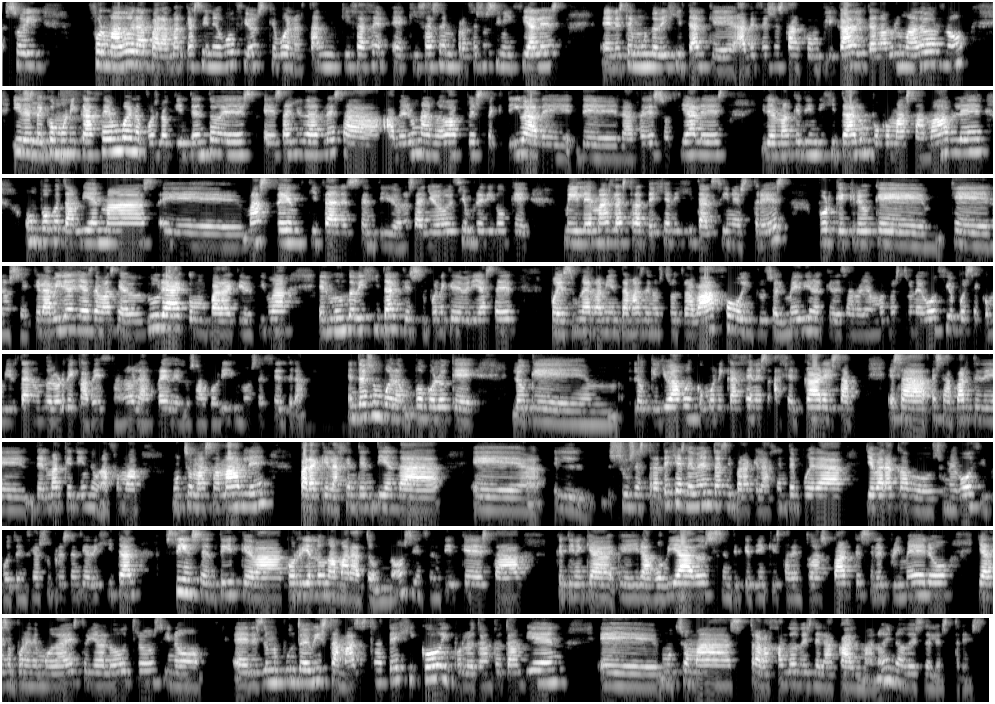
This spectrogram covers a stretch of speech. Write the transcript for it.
soy formadora para marcas y negocios que, bueno, están quizás, quizás en procesos iniciales en este mundo digital que a veces es tan complicado y tan abrumador, ¿no? Y desde comunicación, bueno, pues lo que intento es, ayudarles a, ver una nueva perspectiva de, las redes sociales y del marketing digital un poco más amable, un poco también más, eh, más zen quizá en ese sentido. O sea, yo siempre digo que mi lema es la estrategia digital sin estrés, porque creo que, que, no sé, que la vida ya es demasiado dura como para que encima el mundo digital, que se supone que debería ser pues una herramienta más de nuestro trabajo o incluso el medio en el que desarrollamos nuestro negocio, pues se convierta en un dolor de cabeza, ¿no? Las redes, los algoritmos, etcétera. Entonces, bueno, un poco lo que, lo que, lo que yo hago en comunicación es acercar esa, esa, esa parte del marketing de una forma mucho más amable para que la gente entienda eh, sus estrategias de ventas y para que la gente pueda llevar a cabo su negocio y potenciar su presencia digital sin sentir que va corriendo una maratón, ¿no? Sin sentir que está que tiene que, ir agobiado, sin sentir que tiene que estar en todas partes, ser el primero, y ahora se pone de moda esto y ahora lo otro, sino eh, desde un punto de vista más estratégico y por lo tanto también eh, mucho más trabajando desde la calma ¿no? y no desde el estrés.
